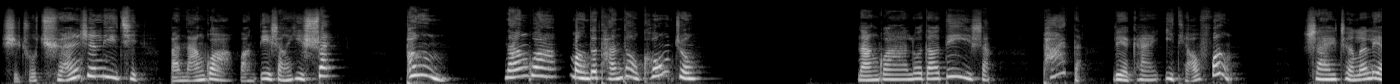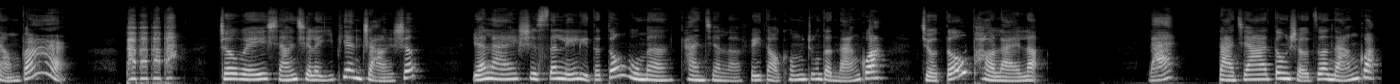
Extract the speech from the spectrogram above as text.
使出全身力气，把南瓜往地上一摔，砰！南瓜猛地弹到空中，南瓜落到地上，啪的裂开一条缝，摔成了两半儿。啪啪啪啪，周围响起了一片掌声。原来是森林里的动物们看见了飞到空中的南瓜，就都跑来了。来。大家动手做南瓜。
